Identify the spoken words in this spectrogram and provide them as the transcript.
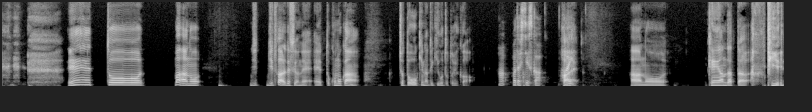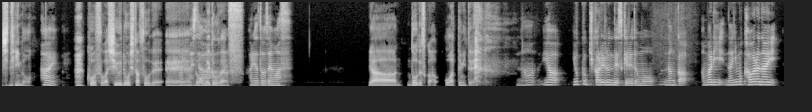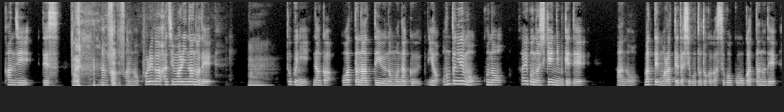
えーっと、まあ、あの、じ、実はあれですよね、えーっと、この間、ちょっと大きな出来事というか、あ、私ですか？はい。はいあの、懸案だった PhD のはい。コースは終了したそうで、えーおめでとうございます。ありがとうございます。いやー、どうですか？終わってみて。な、いや、よく聞かれるんですけれども、なんか、あまり何も変わらない感じです。なんかあの、これが始まりなので、うん。特になんか終わったなっていうのもなく、いや、本当にでも、この最後の試験に向けて、あの、待ってもらってた仕事とかがすごく多かったので、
